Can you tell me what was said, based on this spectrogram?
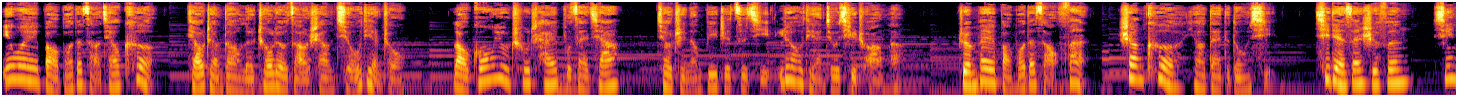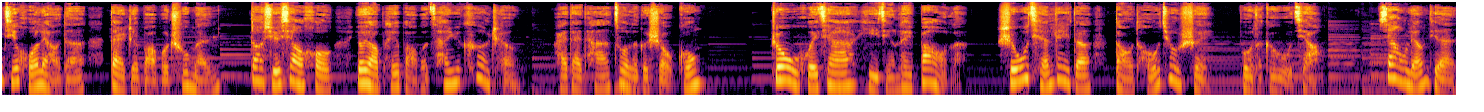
因为宝宝的早教课。调整到了周六早上九点钟，老公又出差不在家，就只能逼着自己六点就起床了，准备宝宝的早饭、上课要带的东西。七点三十分，心急火燎地带着宝宝出门，到学校后又要陪宝宝参与课程，还带他做了个手工。中午回家已经累爆了，史无前例的倒头就睡，补了个午觉。下午两点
